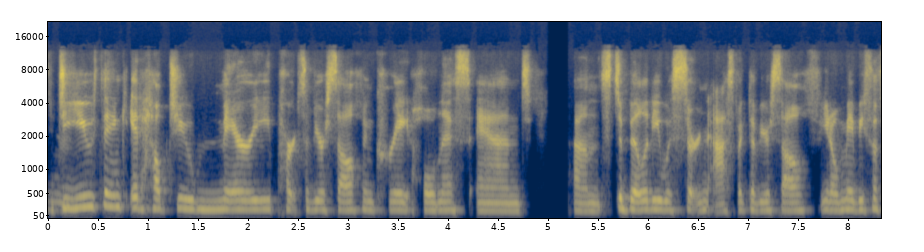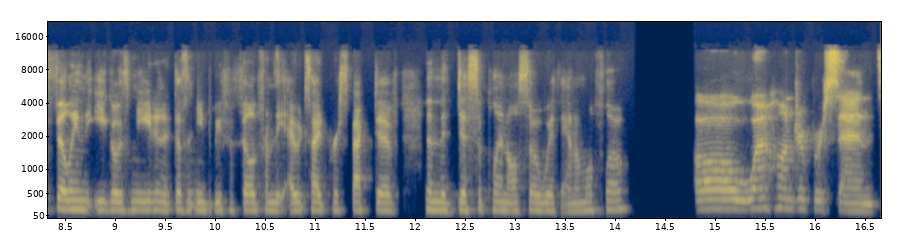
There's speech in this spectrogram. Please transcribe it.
Mm. Do you think it helped you marry parts of yourself and create wholeness and um, stability with certain aspect of yourself? You know, maybe fulfilling the ego's need and it doesn't need to be fulfilled from the outside perspective. Then the discipline also with animal flow. Oh, 100%.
